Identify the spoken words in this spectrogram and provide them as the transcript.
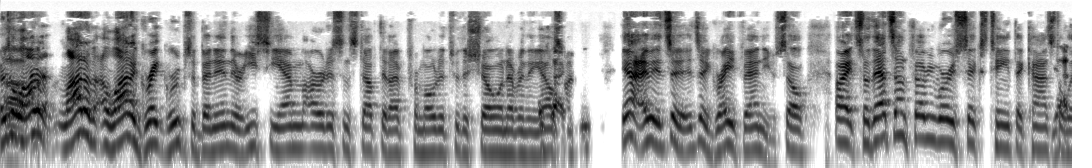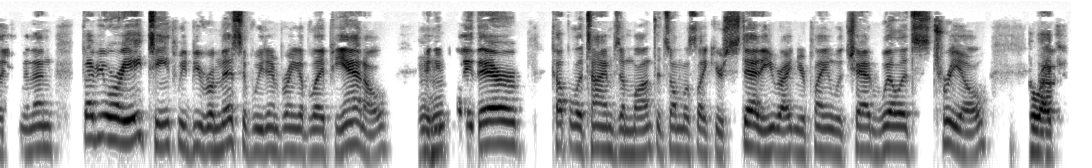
There's uh, a lot of a lot of a lot of great groups have been in there, ECM artists and stuff that I've promoted through the show and everything okay. else. I mean, yeah, it's a it's a great venue. So all right, so that's on February 16th at Constellation, yes. and then February 18th, we'd be remiss if we didn't bring up Le Piano, mm-hmm. and you play there a couple of times a month. It's almost like you're steady, right? And you're playing with Chad Willett's trio. Correct. Uh,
